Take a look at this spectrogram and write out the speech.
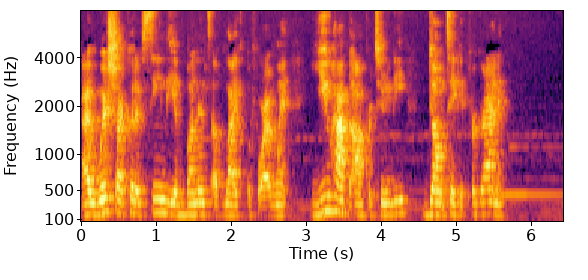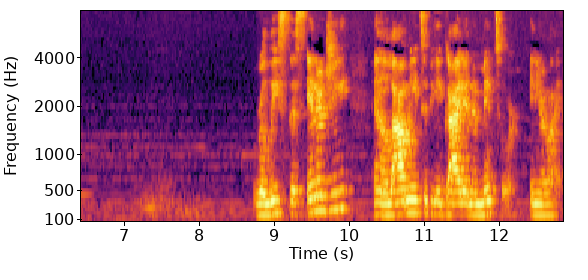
I wish I could have seen the abundance of life before I went. You have the opportunity. Don't take it for granted. Release this energy and allow me to be a guide and a mentor in your life,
